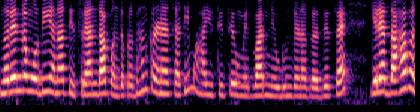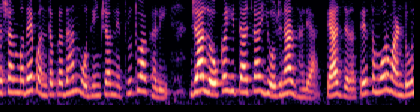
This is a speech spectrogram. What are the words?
नरेंद्र मोदी यांना तिसऱ्यांदा पंतप्रधान करण्यासाठी महायुतीचे उमेदवार निवडून देणं गरजेचं आहे. गेल्या दहा वर्षांमध्ये पंतप्रधान मोदींच्या नेतृत्वाखाली ज्या लोकहिताच्या योजना झाल्या त्या जनतेसमोर मांडून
